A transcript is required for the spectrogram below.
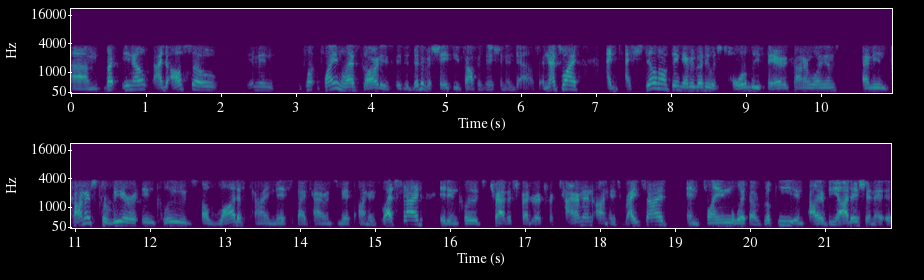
Um, but you know, I'd also, I mean, pl- playing left guard is, is a bit of a shaky proposition in Dallas, and that's why I, I still don't think everybody was totally fair to Connor Williams. I mean, Connor's career includes a lot of time missed by Tyron Smith on his left side. It includes Travis Frederick's retirement on his right side and playing with a rookie in Tyler Biadasz and a, a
